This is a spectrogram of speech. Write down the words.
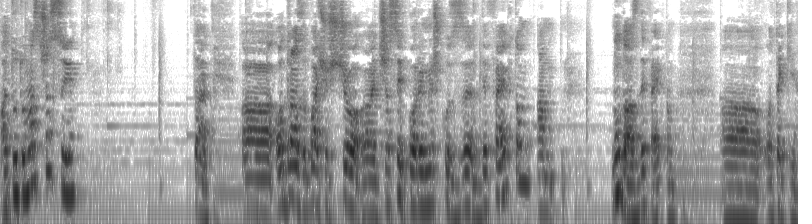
А тут у нас часи. Так. Одразу бачу, що часи по ремішку з дефектом. А, ну да, з дефектом. А, отакі.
